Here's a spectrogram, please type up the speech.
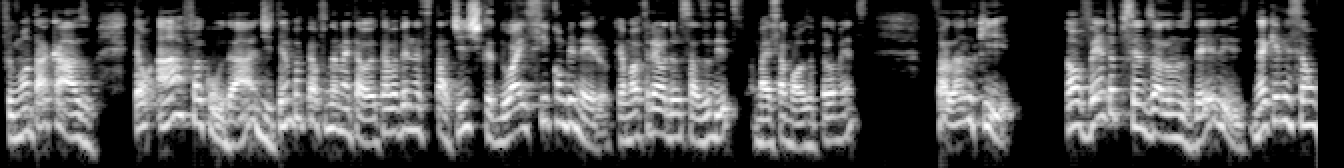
fui montar caso. Então, a faculdade tem um papel fundamental. Eu estava vendo essa estatística do IC Combinator, que é maior treinador dos Estados Unidos, a mais famosa pelo menos, falando que 90% dos alunos deles, não é que eles são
